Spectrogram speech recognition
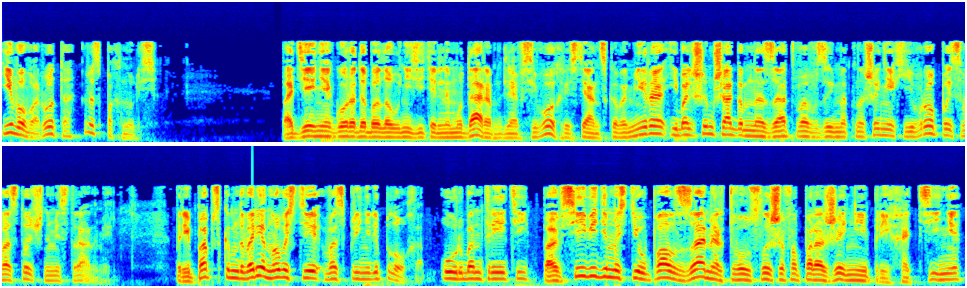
его ворота распахнулись. Падение города было унизительным ударом для всего христианского мира и большим шагом назад во взаимоотношениях Европы с восточными странами. При папском дворе новости восприняли плохо. Урбан III, по всей видимости, упал замертво, услышав о поражении при Хатине.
